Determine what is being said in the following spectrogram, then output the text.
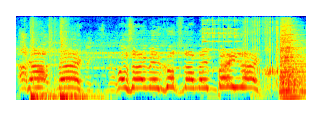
Ga weg! Waar zijn we in godsnaam mee bezig?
